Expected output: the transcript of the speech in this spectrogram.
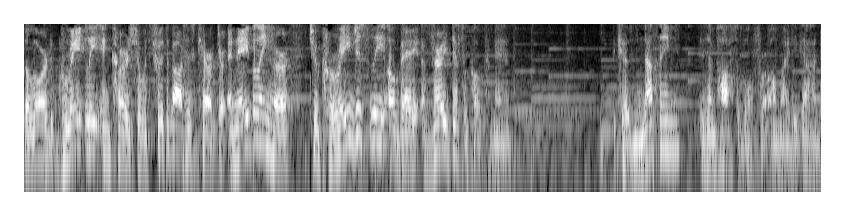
the Lord greatly encouraged her with truth about his character, enabling her to courageously obey a very difficult command. Because nothing is impossible for Almighty God.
